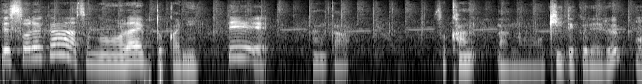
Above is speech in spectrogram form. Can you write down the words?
でそれがそのライブとかに行ってなんかそうかんあのー聞いてくれるうん。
